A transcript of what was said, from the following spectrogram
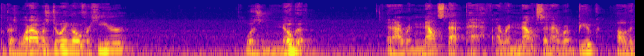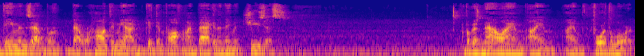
because what I was doing over here was no good. And I renounce that path. I renounce and I rebuke all the demons that were that were haunting me. I get them off my back in the name of Jesus. Because now I am I am I am for the Lord.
